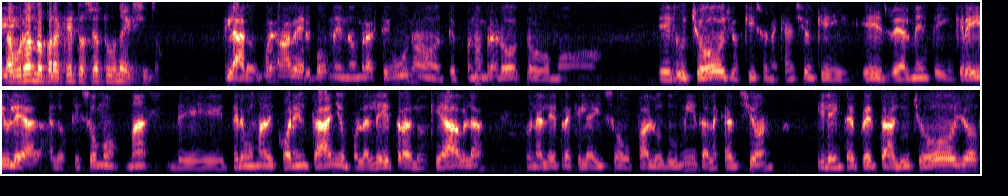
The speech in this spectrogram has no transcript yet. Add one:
laburando para que esto sea todo un éxito. Claro, bueno, a ver, vos me nombraste uno, te puedo nombrar otro como eh, Lucho Hoyos, que hizo una canción que es realmente increíble a, los que somos más de, tenemos más de 40 años por la letra de lo que habla, una letra que la hizo Pablo Dumit a la canción y la interpreta Lucho Hoyos.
